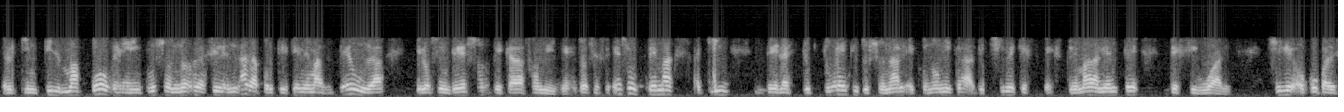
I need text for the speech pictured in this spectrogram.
el quintil más pobre incluso no recibe nada porque tiene más deuda que los ingresos de cada familia. Entonces, es un tema aquí de la estructura institucional económica de Chile que es extremadamente desigual. Chile ocupa el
